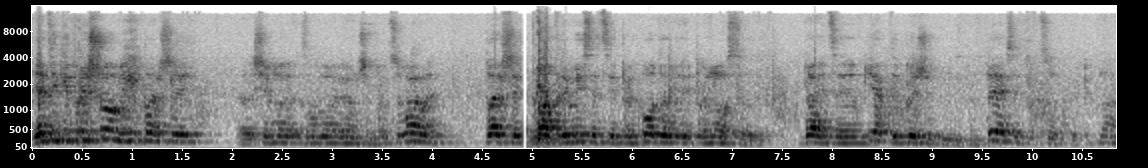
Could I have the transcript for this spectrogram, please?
Я тільки прийшов, мені перший, е, ще ми з Володимиром Євгеновичем працювали, перші 2-3 місяці приходили і приносили. Дай цей об'єкт і пишуть мені там 10%, 15%.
